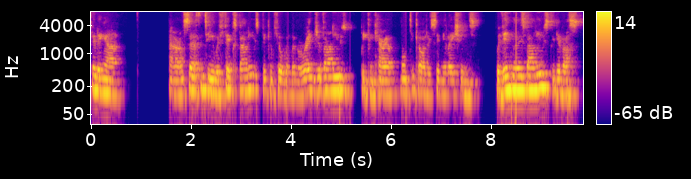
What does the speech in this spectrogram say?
filling our, our uncertainty with fixed values, we can fill them with a range of values. We can carry out Monte Carlo simulations within those values to give us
